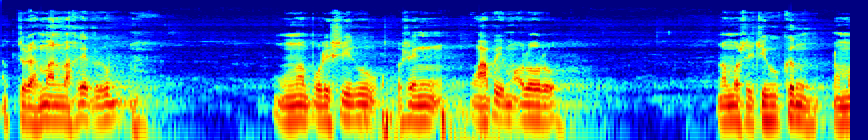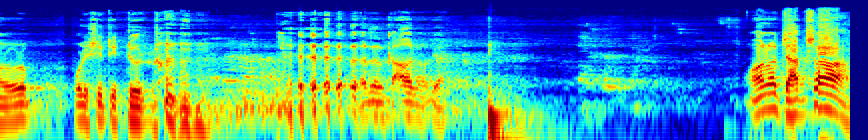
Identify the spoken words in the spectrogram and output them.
Abdurrahman Wahid itu polisi ku sing ngapik mok loro. Nomor siji hugeng, nomor loro polisi tidur. Ono jaksa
